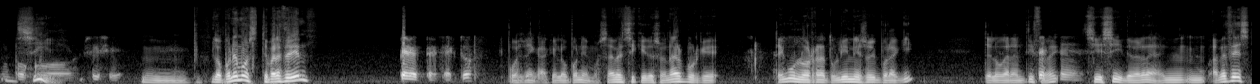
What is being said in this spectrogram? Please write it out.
un poco, sí, sí. Mm, ¿Lo ponemos? ¿Te parece bien? Pero perfecto. Pues venga, que lo ponemos. A ver si quiere sonar porque tengo unos ratulines hoy por aquí. Te lo garantizo, ¿eh? Sí, sí, de verdad. Mm, A veces,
